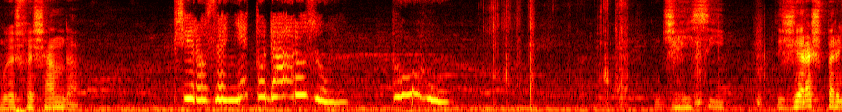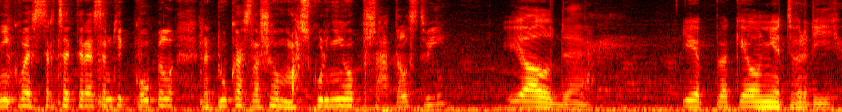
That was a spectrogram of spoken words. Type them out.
Budeš fešanda. Přirozeně to dá rozum. Uhu. JC, ty žereš perníkové srdce, které jsem ti koupil na důkaz našeho maskulinního přátelství? Jalde. Je pekelně tvrdý.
